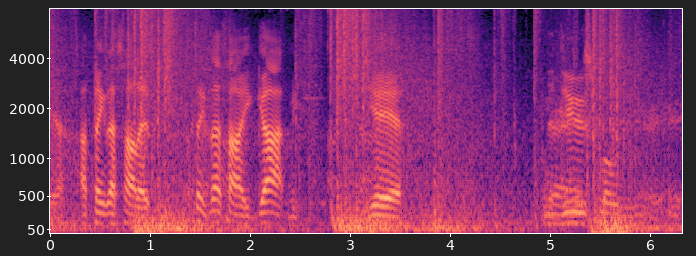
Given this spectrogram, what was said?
Yeah, I think that's how that. I think that's how he got me. Yeah. The Yeah, dude. explosion. Yeah, yeah.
